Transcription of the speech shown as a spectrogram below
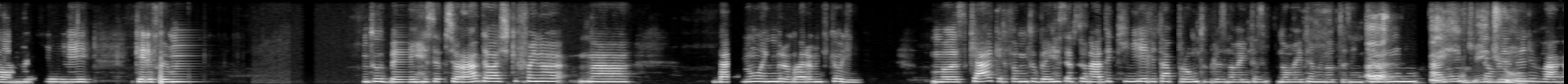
falando que, que ele foi muito bem recepcionado. Eu acho que foi na, na. Não lembro agora onde que eu li mas que, ah, que ele foi muito bem recepcionado e que ele tá pronto para os 90, 90 minutos. Então, é, acho um vídeo, talvez ele vá.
